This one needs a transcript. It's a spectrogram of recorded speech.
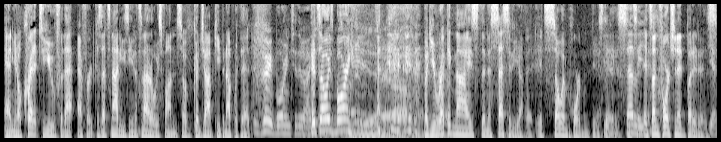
and you know credit to you for that effort because that's not easy and it's not always fun. So good job keeping up with it. It's very boring to do. It's always boring. Yeah. but you recognize the necessity of it. It's so important these Yeah. days. It's, Sadly, it's yes. unfortunate, but it is. Yes.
